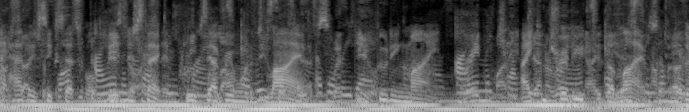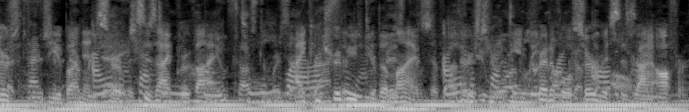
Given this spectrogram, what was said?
I have a successful I am business that improves everyone's lives, of every day. including mine. I am attracting I contribute to the lives of others through the abundant services I provide. clients to me while I I contribute to the lives of others through the incredible services I offer.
